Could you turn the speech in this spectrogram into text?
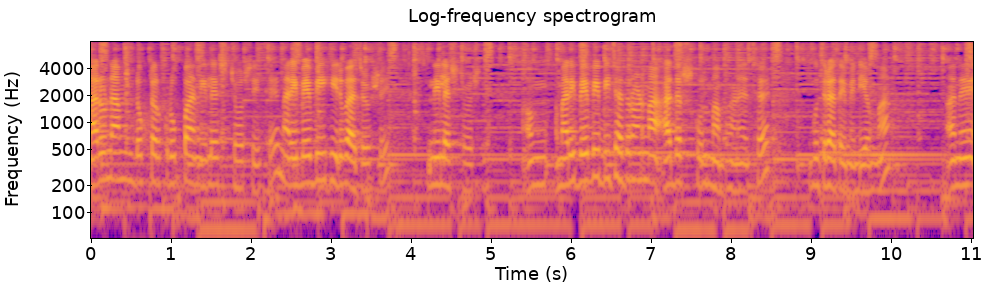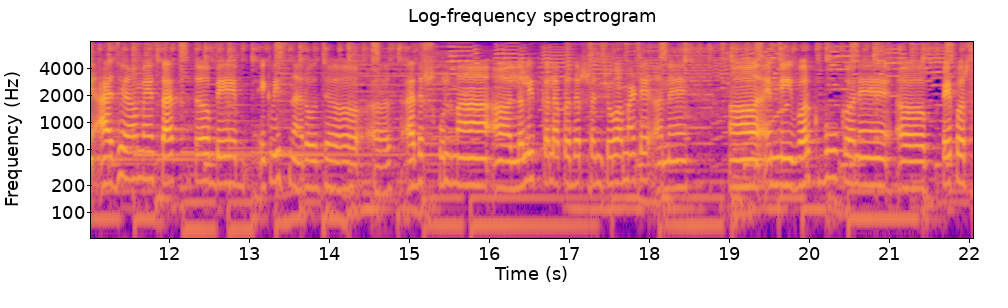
મારું નામ ડૉક્ટર કૃપા નિલેશ જોશી છે. મારી બેબી હિરવા જોશી, નિલેશ જોશી. મારી બેબી બીજા ધોરણમાં આદર્શ સ્કૂલમાં ભણે છે, ગુજરાતી મીડિયમમાં. અને આજે અમે સાત બે એકવીસના રોજ આદર્શ સ્કૂલમાં લલિત કલા પ્રદર્શન જોવા માટે અને એમની વર્કબુક અને પેપર્સ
